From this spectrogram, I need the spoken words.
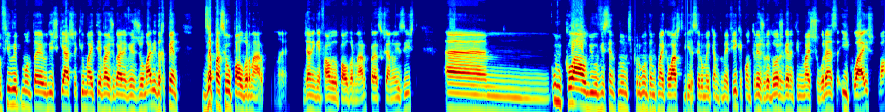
o Filipe Monteiro diz que acha que o Meite vai jogar em vez de Mário e de repente desapareceu o Paulo Bernardo. É? Já ninguém fala do Paulo Bernardo, parece que já não existe. Um, o Cláudio Vicente Nunes pergunta-me como é que eu acho que devia ser o meio campo do Benfica, com três jogadores garantindo mais segurança e quais. Bom,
